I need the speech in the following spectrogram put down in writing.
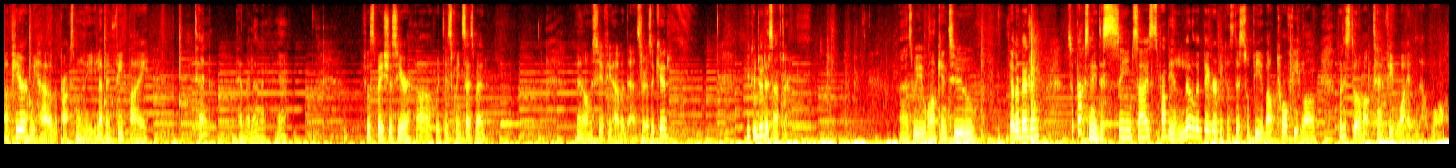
up here, we have approximately 11 feet by 10, 10 by 11, yeah. Feels spacious here uh, with this queen size bed. And obviously if you have a dancer as a kid, you could do this after. As we walk into the other bedroom, it's approximately the same size. It's probably a little bit bigger because this would be about 12 feet long, but it's still about 10 feet wide on that wall.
